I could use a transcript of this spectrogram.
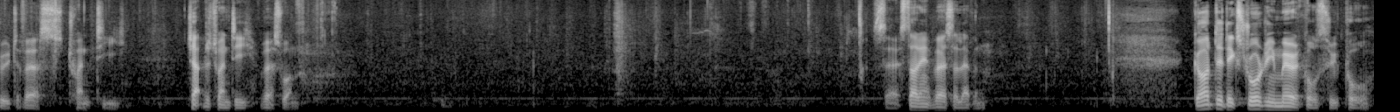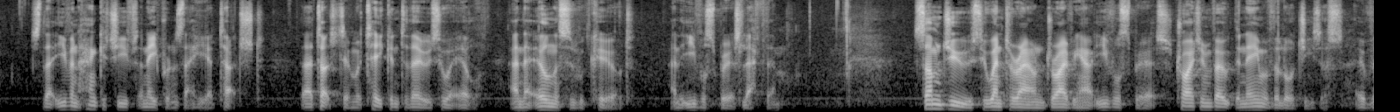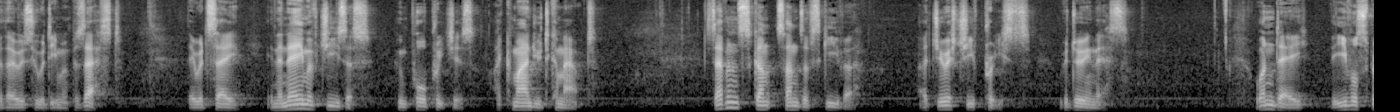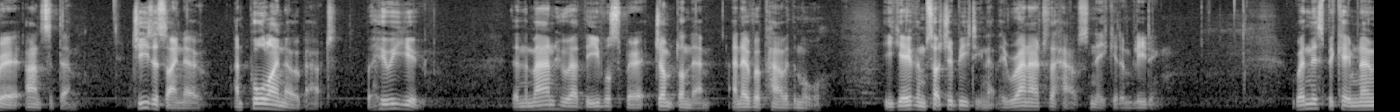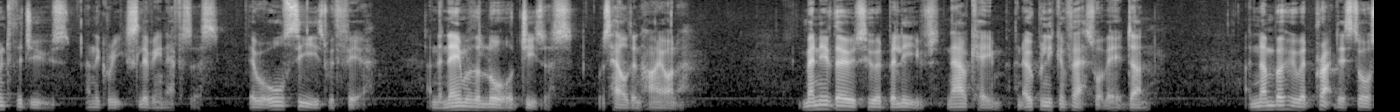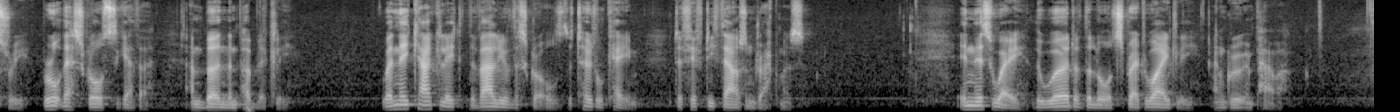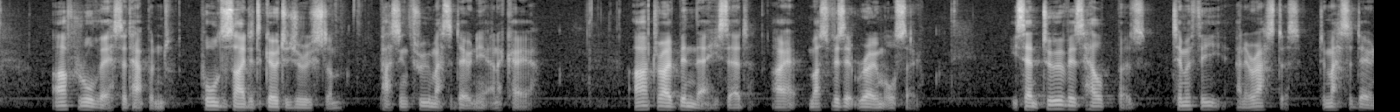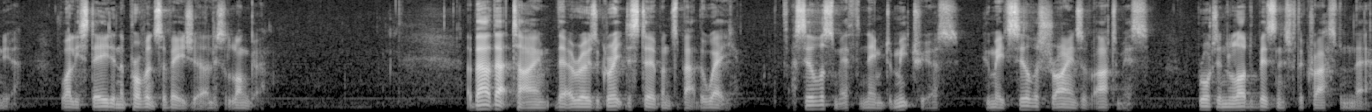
through to verse 20, chapter 20, verse 1. So, starting at verse 11. God did extraordinary miracles through Paul, so that even handkerchiefs and aprons that he had touched, that had touched him, were taken to those who were ill, and their illnesses were cured, and the evil spirits left them. Some Jews who went around driving out evil spirits tried to invoke the name of the Lord Jesus over those who were demon possessed. They would say, In the name of Jesus, whom Paul preaches, I command you to come out. Seven sons of Sceva, a Jewish chief priest, were doing this. One day, the evil spirit answered them, Jesus I know, and Paul I know about, but who are you? Then the man who had the evil spirit jumped on them and overpowered them all. He gave them such a beating that they ran out of the house naked and bleeding. When this became known to the Jews and the Greeks living in Ephesus, they were all seized with fear, and the name of the Lord Jesus was held in high honor. Many of those who had believed now came and openly confessed what they had done. A number who had practiced sorcery brought their scrolls together and burned them publicly. When they calculated the value of the scrolls, the total came to 50,000 drachmas. In this way, the word of the Lord spread widely and grew in power. After all this had happened, Paul decided to go to Jerusalem, passing through Macedonia and Achaia. After I've been there, he said, I must visit Rome also. He sent two of his helpers, Timothy and Erastus, to Macedonia, while he stayed in the province of Asia a little longer. About that time, there arose a great disturbance about the way. A silversmith named Demetrius, who made silver shrines of Artemis, brought in a lot of business for the craftsmen there.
